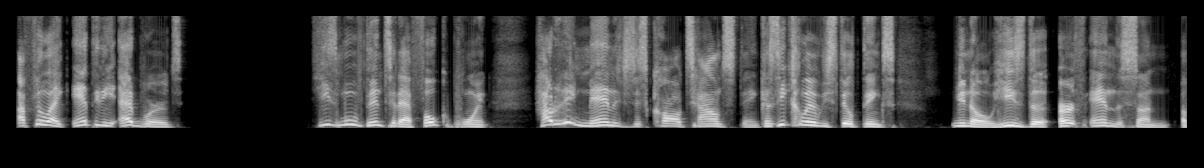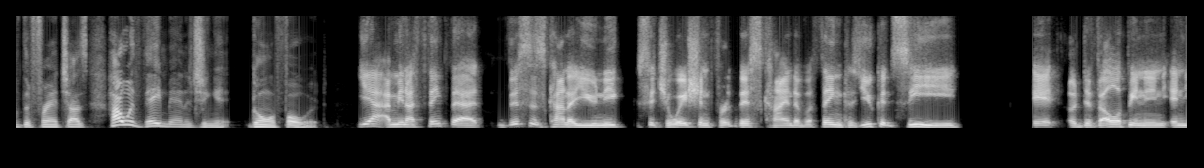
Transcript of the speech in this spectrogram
I feel like Anthony Edwards, he's moved into that focal point. How do they manage this Karl Towns thing? Because he clearly still thinks, you know, he's the earth and the sun of the franchise. How are they managing it going forward? Yeah, I mean, I think that this is kind of a unique situation for this kind of a thing because you could see it uh, developing in in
